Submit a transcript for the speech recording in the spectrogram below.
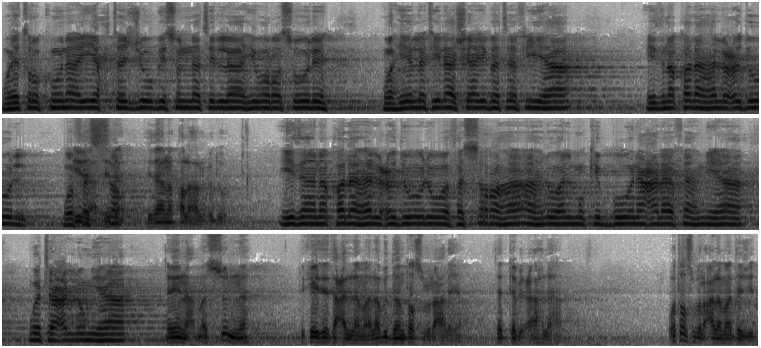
ويتركون أن يحتجوا بسنة الله ورسوله وهي التي لا شائبه فيها إذ نقلها العدول وفسر إذا, إذا, إذا نقلها العدول. إذا نقلها العدول وفسرها أهلها المكبون على فهمها وتعلمها. أي نعم. السنة لكي تتعلمها لابد أن تصبر عليها تتبع أهلها وتصبر على ما تجد.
